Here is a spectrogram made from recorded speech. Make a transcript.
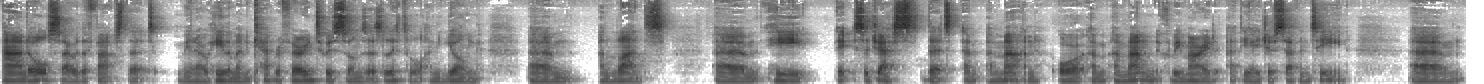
and also the fact that you know Helaman kept referring to his sons as little and young um, and lads. Um, he it suggests that a, a man or a, a, man could be married at the age of seventeen, um,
